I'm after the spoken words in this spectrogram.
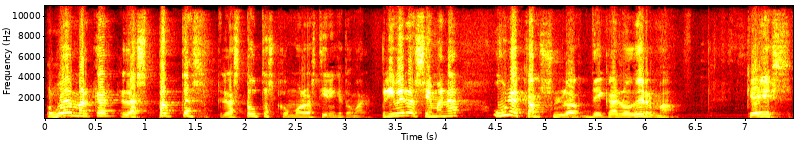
Os voy a marcar las pautas, las pautas como las tienen que tomar. Primera semana una cápsula de ganoderma, que es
